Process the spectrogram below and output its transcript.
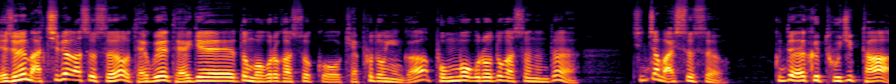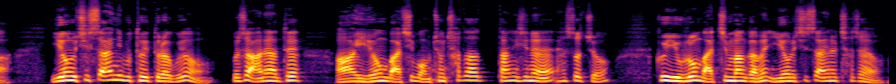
예전에 맛집에 갔었어요. 대구에 대게도 먹으러 갔었고 개포동인가 복 먹으러도 갔었는데 진짜 맛있었어요. 근데 그 두 집 다 이현우 씨 사인이 붙어 있더라고요. 그래서 아내한테 아, 이 형 맛집 엄청 찾아다니시네 했었죠. 그 이후로 맛집만 가면 이현우 씨 사인을 찾아요.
